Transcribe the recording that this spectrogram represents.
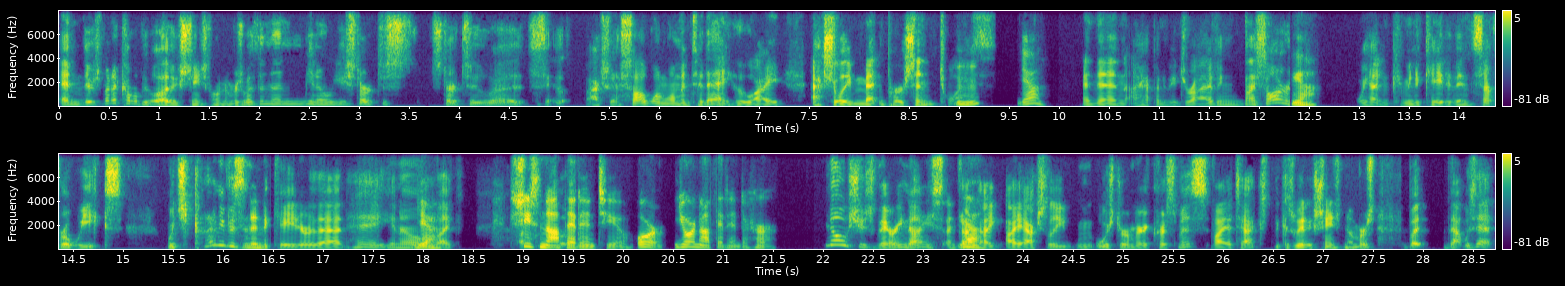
And there's been a couple people I've exchanged phone numbers with, and then you know you start to start to, uh, to say, actually, I saw one woman today who I actually met in person twice, Yeah. and then I happened to be driving and I saw her. Yeah. We hadn't communicated in several weeks, which kind of is an indicator that hey, you know, Yeah. like uh, She's not look- that into you, or you're not that into her. No, she was very nice. In Yeah. fact, I, I actually wished her a Merry Christmas via text because we had exchanged numbers, but that was it.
